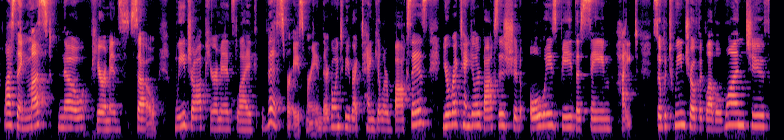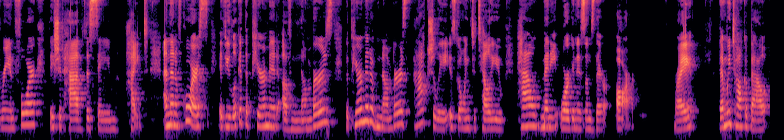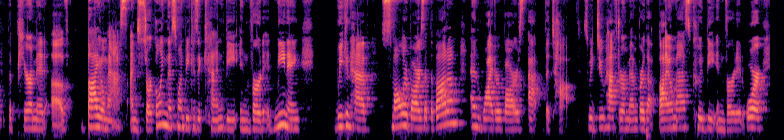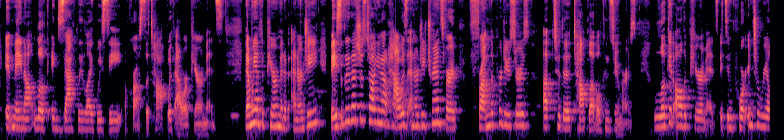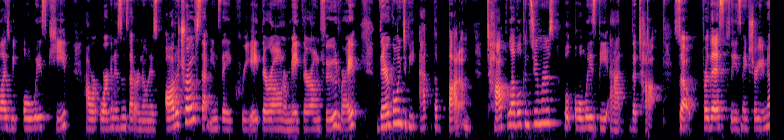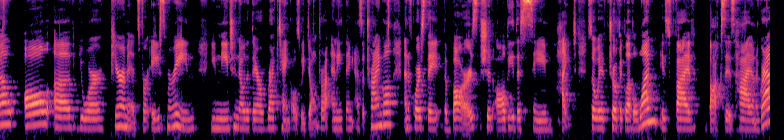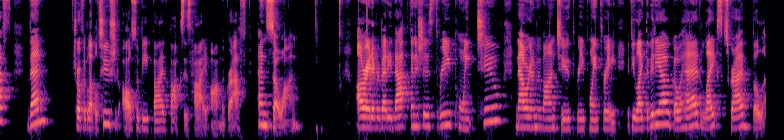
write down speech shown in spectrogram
Last thing, must know pyramids. So we draw pyramids like this for AS Marine. They're going to be rectangular boxes. Your rectangular boxes should always be the same height. So between trophic level one, two, three, and four, they should have the same height. And then of course, if you look at the pyramid of numbers, the pyramid of numbers actually is going to tell you how many organisms there are, right? Then we talk about the pyramid of biomass. I'm circling this one because it can be inverted, meaning we can have smaller bars at the bottom and wider bars at the top. So we do have to remember that biomass could be inverted or it may not look exactly like we see across the top with our pyramids. Then we have the pyramid of energy. Basically, that's just talking about how is energy transferred from the producers up to the top level consumers. Look at all the pyramids. It's important to realize we always keep our organisms that are known as autotrophs. That means they create their own or make their own food, right? They're going to be at the bottom. Top level consumers will always be at the top. So for this, please make sure you know all of your pyramids for AS Marine. You need to know that they are rectangles. We don't draw anything as a triangle. And of course, they the bars should all be the same height. So if trophic level one is five boxes high on a graph, then trophic level two should also be five boxes high on the graph, and so on. All right, everybody, that finishes 3.2. Now we're going to move on to 3.3. If you like the video, go ahead, like, subscribe below.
